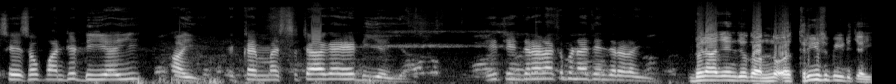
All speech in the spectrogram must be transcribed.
605 DI ਆਈ ਇੱਕ MS ਚ ਆ ਗਿਆ ਇਹ DI ਆ। ਇਹ ਚੇਂਜਰ ਵਾਲਾ ਕਿ ਬਿਨਾ ਚੇਂਜਰ ਵਾਲਾ ਜੀ? ਬਿਨਾ ਚੇਂਜ ਤੋਂ 3 ਸਪੀਡ ਚਾਹੀ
